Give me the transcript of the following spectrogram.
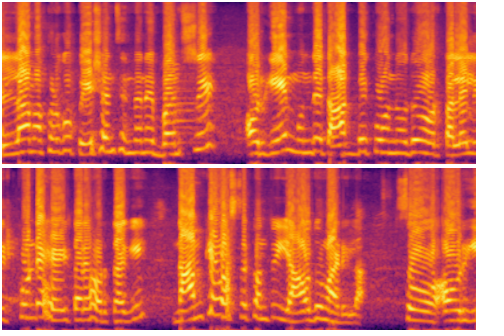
ಎಲ್ಲಾ ಮಕ್ಕಳಿಗೂ ಪೇಶನ್ಸ್ ಇಂದನೇ ಬರ್ಸಿ ಅವ್ರಿಗೇನ್ ಮುಂದೆ ಆಗ್ಬೇಕು ಅನ್ನೋದು ಅವ್ರ ತಲೆಯಲ್ಲಿ ಇಟ್ಕೊಂಡೇ ಹೇಳ್ತಾರೆ ಹೊರತಾಗಿ. ನಾಮಕೆ ವಸ್ತಕ್ಕಂತೂ ಯಾವುದು ಮಾಡಿಲ್ಲ. ಸೊ ಅವ್ರಿಗೆ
